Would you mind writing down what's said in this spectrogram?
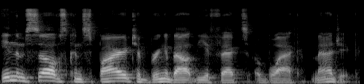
in themselves conspire to bring about the effects of black magic.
